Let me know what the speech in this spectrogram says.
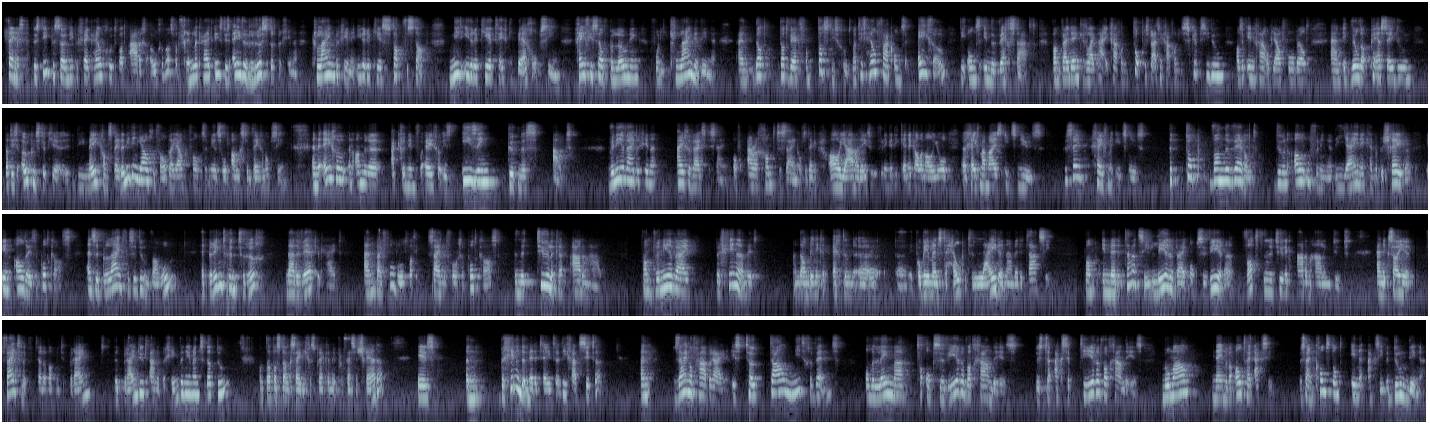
thanks. Dus die persoon die begreep heel goed wat aardige ogen was, wat vriendelijkheid is. Dus even rustig beginnen, klein beginnen, iedere keer stap voor stap. Niet iedere keer tegen die berg opzien. Geef jezelf beloning voor die kleine dingen. En dat, dat werkt fantastisch goed. Maar het is heel vaak ons ego die ons in de weg staat. Want wij denken gelijk, nou, ik ga gewoon topprestatie, ik ga gewoon die scriptie doen als ik inga op jouw voorbeeld. En ik wil dat per se doen. Dat is ook een stukje die mee kan spelen. Niet in jouw geval. Bij jouw geval was het meer een soort angst en tegenop zien. En de ego, een andere acroniem voor ego, is easing goodness out. Wanneer wij beginnen eigenwijs te zijn of arrogant te zijn of te denken, oh ja, maar deze oefeningen die ken ik allemaal, joh, Eh, geef maar maar eens iets nieuws. Hussein, geef me iets nieuws. De top van de wereld doen alle oefeningen die jij en ik hebben beschreven in al deze podcasts. En ze blijven ze doen. Waarom? Het brengt hun terug naar de werkelijkheid. En bijvoorbeeld, wat ik zei in de vorige podcast, de natuurlijke ademhaling. Want wanneer wij beginnen met, en dan ben ik echt een, eh, eh, ik probeer mensen te helpen te leiden naar meditatie. Want in meditatie leren wij observeren wat de natuurlijke ademhaling doet. En ik zal je feitelijk vertellen wat met het brein, het brein doet aan het begin wanneer mensen dat doen. Want dat was dankzij die gesprekken met professor Scherder. Is een beginnende meditator die gaat zitten en zijn of haar brein is totaal niet gewend om alleen maar te observeren wat gaande is. Dus te accepteren wat gaande is. Normaal nemen we altijd actie. We zijn constant in actie. We doen dingen.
